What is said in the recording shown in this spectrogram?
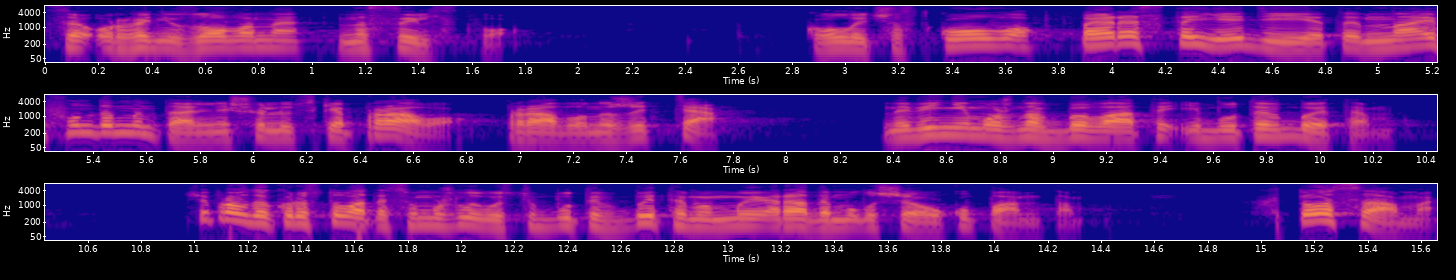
це організоване насильство, коли частково перестає діяти найфундаментальніше людське право право на життя. На війні можна вбивати і бути вбитим. Щоправда, користуватися можливістю бути вбитими ми радимо лише окупантам. Хто саме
